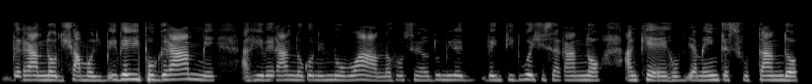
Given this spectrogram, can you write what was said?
verranno, diciamo, i, veri programmi arriveranno con il nuovo anno, forse nel 2022 ci saranno anche ovviamente sfruttando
